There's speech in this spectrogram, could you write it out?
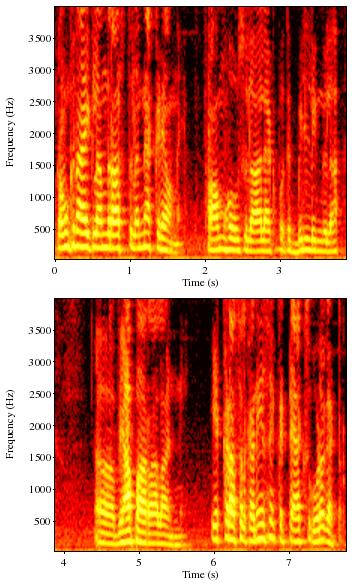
ప్రముఖ నాయకులందరి ఆస్తులన్నీ అక్కడే ఉన్నాయి. ఫామ్ హౌసులా లేకపోతే బిల్డింగులా ఆ, వ్యాపారాలా అన్నీ. ఇక్కడ అసలు కనీసం ఇక్కడ ట్యాక్స్ కూడా కట్టరు.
